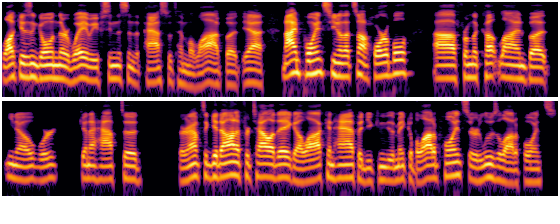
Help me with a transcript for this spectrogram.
luck isn't going their way. We've seen this in the past with him a lot. But yeah, nine points. You know that's not horrible uh, from the cut line, but you know we're gonna have to. They're gonna have to get on it for Talladega. A lot can happen. You can either make up a lot of points or lose a lot of points.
